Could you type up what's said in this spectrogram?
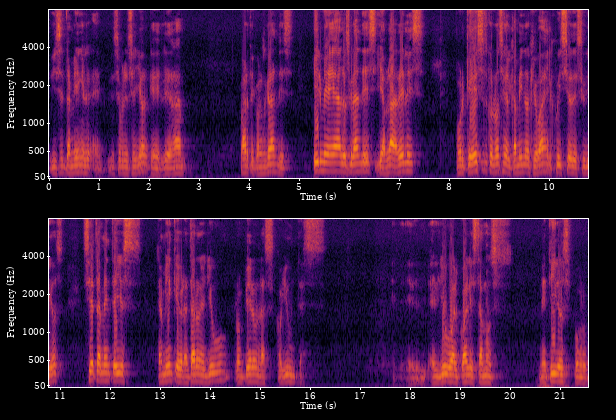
Dice también eh, sobre el Señor que le dará parte con los grandes. Irme a los grandes y hablar a ellos, porque esos conocen el camino de Jehová, el juicio de su Dios. Ciertamente ellos también quebrantaron el yugo, rompieron las coyuntas el, yugo al cual estamos metidos por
